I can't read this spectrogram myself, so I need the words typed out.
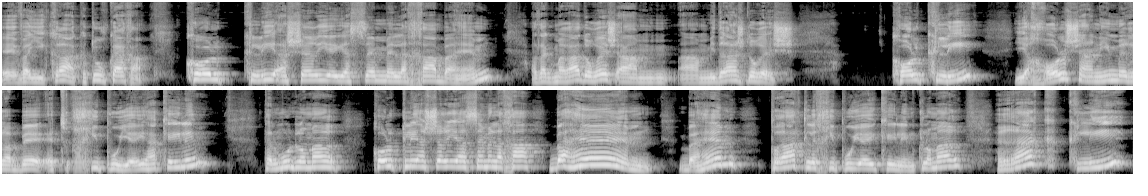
אה, ויקרא, כתוב ככה, כל כלי אשר יישם מלאכה בהם, אז הגמרא דורש, המדרש דורש, כל כלי יכול שאני מרבה את חיפויי הכלים? תלמוד לומר, כל כלי אשר יעשה מלאכה בהם, בהם פרט לחיפויי כלים. כלומר, רק כלי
